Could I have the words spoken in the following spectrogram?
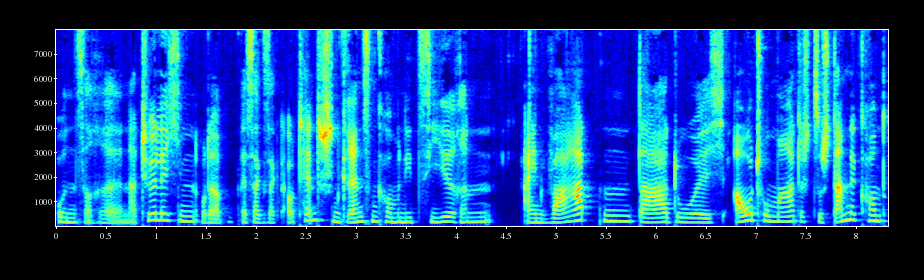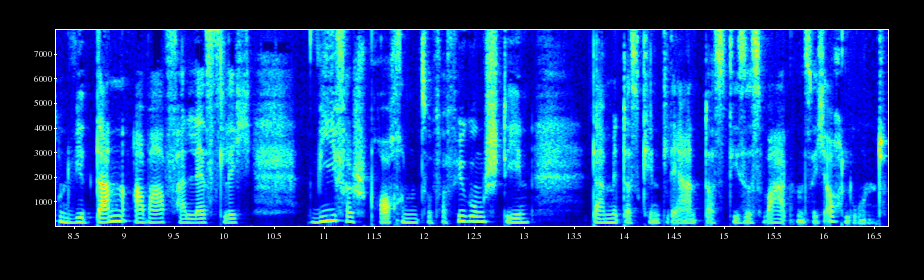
unsere natürlichen oder besser gesagt authentischen Grenzen kommunizieren, ein Warten dadurch automatisch zustande kommt und wir dann aber verlässlich wie versprochen zur Verfügung stehen, damit das Kind lernt, dass dieses Warten sich auch lohnt.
